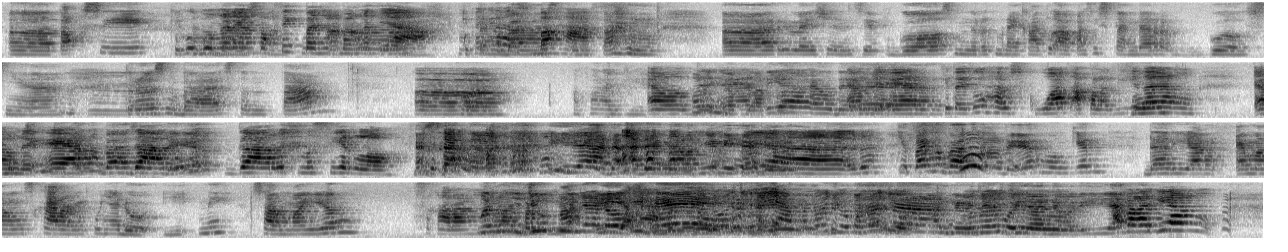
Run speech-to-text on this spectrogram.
eh, toxic, kita Hubungan yang toksik banyak Ah, banget ah, ya. Kita Makanya kita ngebahas harus bahas. tentang eh, relationship goals menurut mereka tuh apa sih standar goalsnya. Mm-mm. Terus ngebahas tentang Eh, apa lagi? ya? LDR, Iya, LDR. LDR. Kita itu harus kuat apalagi kita yang kita LDR Garut. Garut Mesir loh. Iya, ada ada yang ngalamin nih ya. Iya, udah. Kita ngebahas LDR mungkin dari yang emang sekarang punya doi nih sama yang Sekarang Menuju pernah- punya iya, doi. menuju. menuju, iya, menuju, menuju. menuju punya doi ya. Apalagi yang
